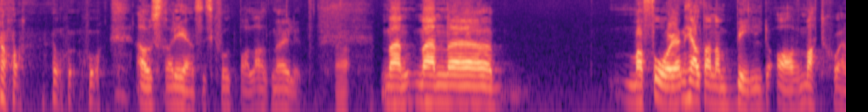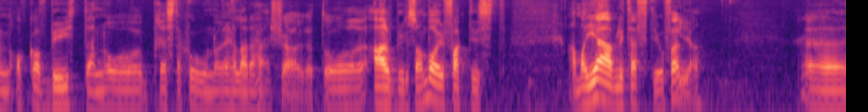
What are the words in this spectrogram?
Ja, och australiensisk fotboll, allt möjligt. Ja. Men, men eh, man får ju en helt annan bild av matchen och av byten och prestationer i hela det här köret. Och Arvidsson var ju faktiskt, han var jävligt häftig att följa. Eh,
